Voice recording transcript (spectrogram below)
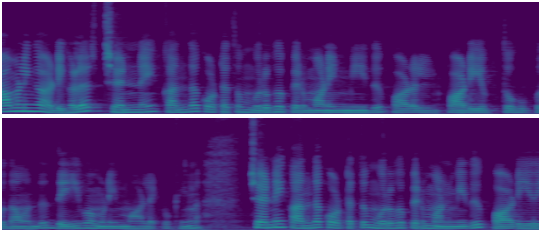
ராமலிங்க அடிகளர் சென்னை கந்தக்கோட்டத்து முருகப்பெருமானின் மீது பாடலில் பாடிய தொகுப்பு தான் வந்து தெய்வமணி மாலை ஓகேங்களா? சென்னை கந்தக்கோட்டத்து முருகப்பெருமான் மீது பாடிய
